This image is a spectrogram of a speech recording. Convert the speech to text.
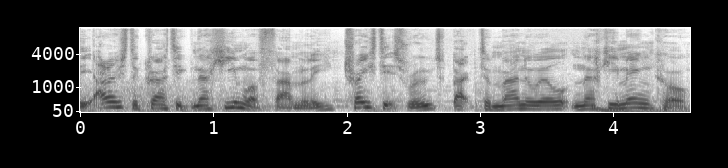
The aristocratic Nakhimov family traced its roots back to Manuel Nakhimenko,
